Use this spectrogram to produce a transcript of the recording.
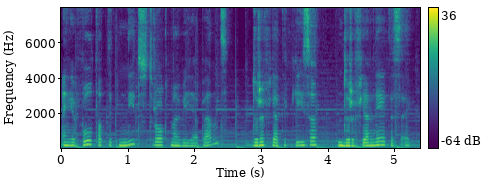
en je voelt dat dit niet strookt met wie jij bent, durf jij te kiezen? Durf jij nee te zeggen?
